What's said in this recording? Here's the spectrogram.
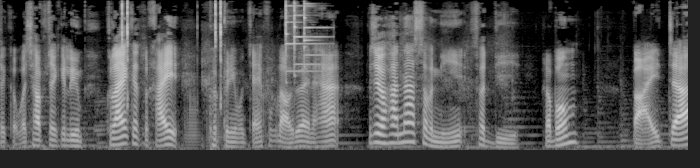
ถ้าเกิดว่าชอบใจก็ลืมกดไลค์กดติดตามเพื่อเป็นกำลังใจให้พวกเราด้วยนะฮะไว้เจอกันพาร์ทหน้าสวัสดีสวัสดี ครับผมบายจ้า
